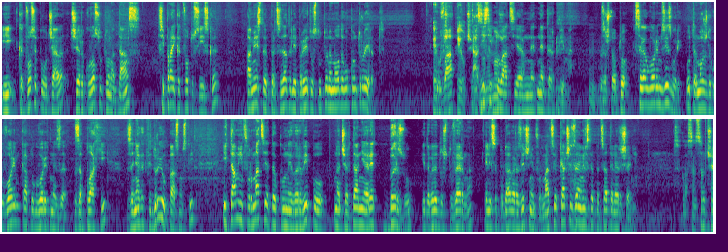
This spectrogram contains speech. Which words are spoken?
И какво се получава? Че ръководството на ДАНС си прави каквото си иска, а министър-председател и правителството не могат да го контролират. Е, Това, е, очевидно тази не ситуация е Да. не, нетърпима. Защото сега говорим за избори. Утре може да говорим, както говорихме за заплахи, за някакви други опасности. И там информацията, ако не върви по начертания ред бързо и да бъде достоверна, или се подава различна информация, как ще вземе министър-председателя решение? Съгласен съм, че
